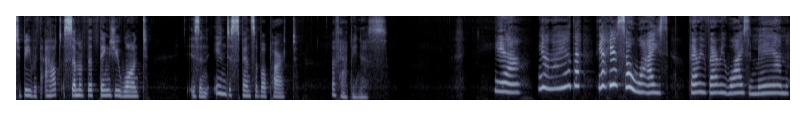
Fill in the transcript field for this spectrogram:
To be without some of the things you want is an indispensable part of happiness. Yeah. Yeah, that, yeah, he's so wise. very, very wise man.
